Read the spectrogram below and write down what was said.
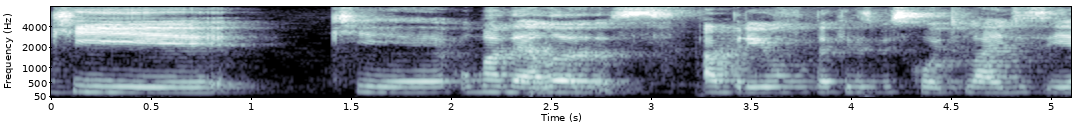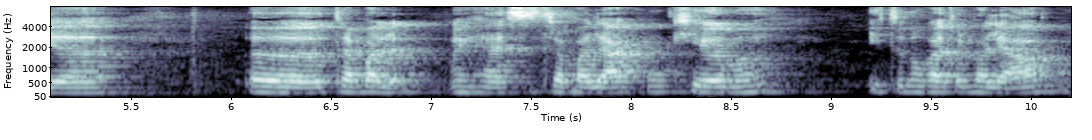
Que, que uma delas abriu um daqueles biscoitos lá e dizia ah, trabalha, é, se trabalhar com o que ama e tu não vai trabalhar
